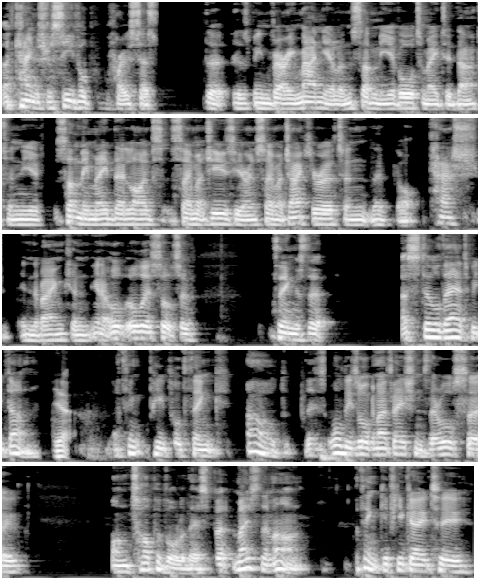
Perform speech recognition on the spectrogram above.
accounts receivable process that has been very manual and suddenly you've automated that and you've suddenly made their lives so much easier and so much accurate and they've got cash in the bank and you know all, all those sorts of things that are still there to be done. Yeah. I think people think oh there's all these organizations they're also on top of all of this but most of them aren't. I think if you go to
